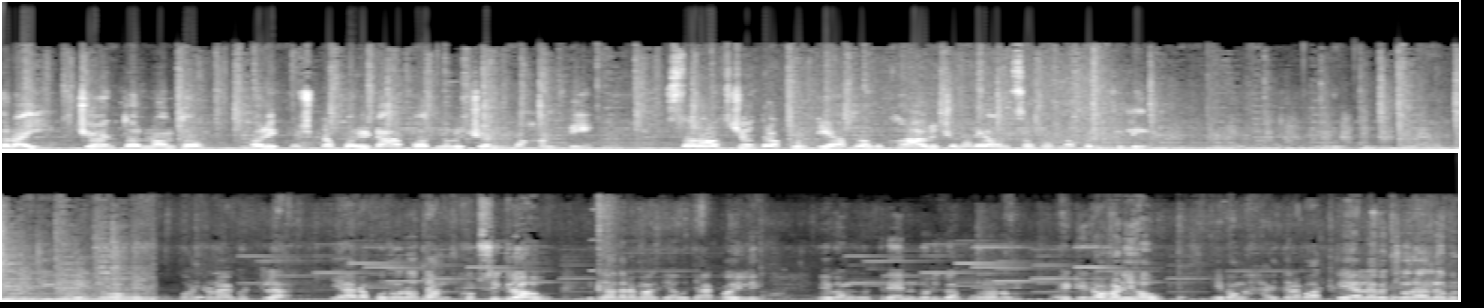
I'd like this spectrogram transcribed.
ତରାଇ ଜୟନ୍ତ ନନ୍ଦ ହରେକୃଷ୍ଣ ପରିଡ଼ା ପଦ୍ମଲୋଚନ ମହାନ୍ତି ଶରତ ଚନ୍ଦ୍ର ଖୁଣ୍ଟିଆ ପ୍ରମୁଖ ଆଲୋଚନାରେ ଅଂଶଗ୍ରହଣ କରିଥିଲେ ঘটনা ঘটলা ইয়ার পুনরুদ্ধার খুব শীঘ্র হোক বিদ্যাধর মহান্তি বাবু যা কহিলেন এবং ট্রেন গুড়ি পুনঃ এটি রহণী হোক এবং হাইদ্রাবাদ তেয়ানবে চৌরানবে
